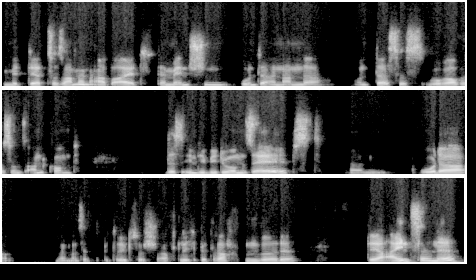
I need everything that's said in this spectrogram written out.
mit der Zusammenarbeit der Menschen untereinander. Und das ist, worauf es uns ankommt. Das Individuum selbst ähm, oder, wenn man es jetzt betriebswirtschaftlich betrachten würde, der Einzelne,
